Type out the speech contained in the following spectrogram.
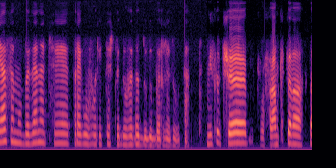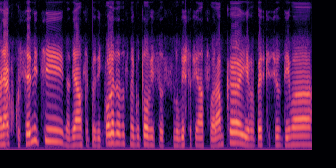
аз съм убедена, че преговорите ще доведат до добър резултат. Мисля, че в рамките на, на няколко седмици, надявам се преди коледа да сме готови с многодишна финансова рамка и Европейския съюз да има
